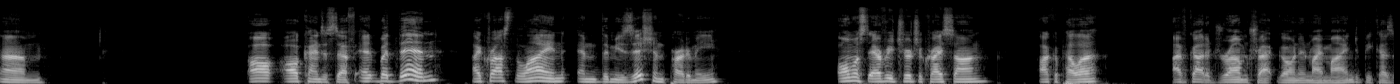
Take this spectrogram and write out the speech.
Um, all all kinds of stuff. And but then I crossed the line, and the musician part of me, almost every Church of Christ song, a cappella, I've got a drum track going in my mind because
